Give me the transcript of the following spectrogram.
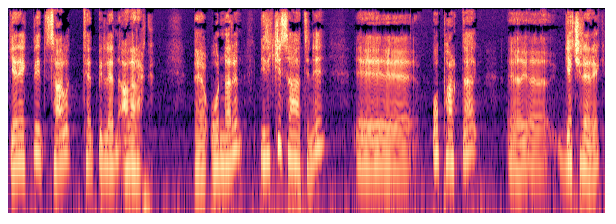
gerekli sağlık tedbirlerini alarak e, onların bir iki saatini e, o parkta e, geçirerek,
